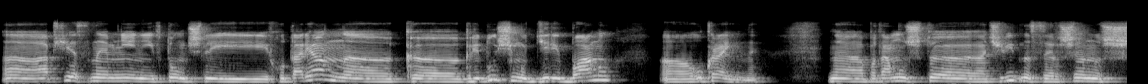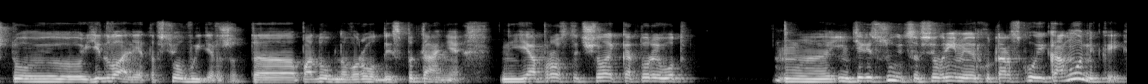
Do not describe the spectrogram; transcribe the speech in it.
общественное мнение, в том числе и хуторян, э, к грядущему деребану э, Украины. Потому что очевидно совершенно, что едва ли это все выдержит подобного рода испытания. Я просто человек, который вот интересуется все время хуторской экономикой,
